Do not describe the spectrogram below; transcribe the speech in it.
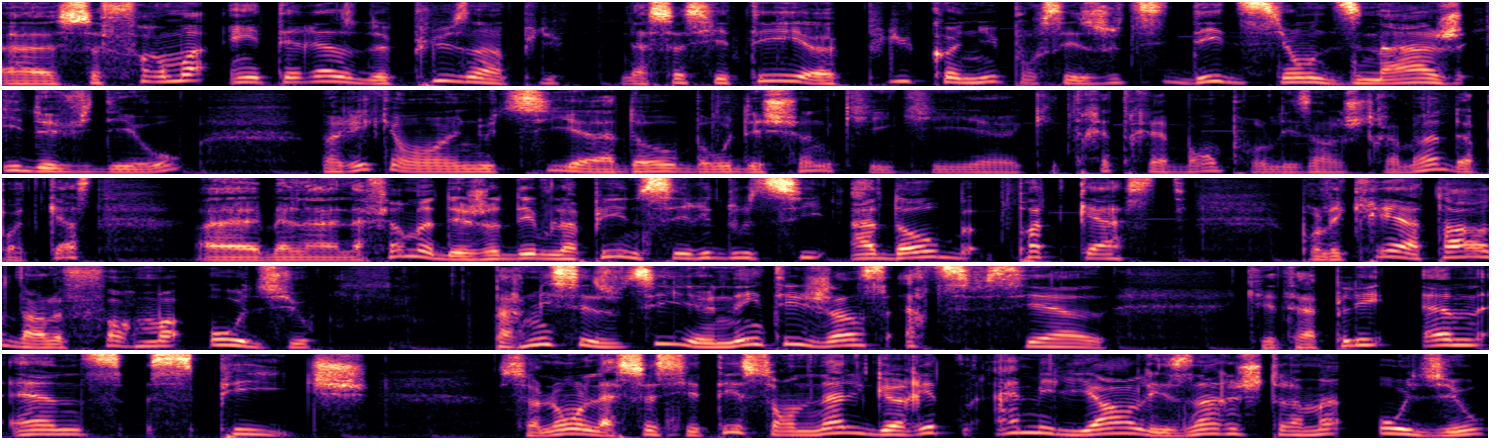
euh, ce format intéresse de plus en plus. La société plus connue pour ses outils d'édition d'images et de vidéos. Marie, qui ont un outil Adobe Audition qui, est très très bon pour les enregistrements de podcasts. Ben, la, firme a déjà développé une série d'outils Adobe Podcast pour les créateurs dans le format audio. Parmi ces outils, il y a une intelligence artificielle qui est appelé Enhance Speech. Selon la société, son algorithme améliore les enregistrements audio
